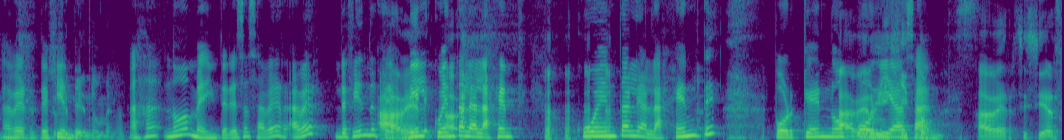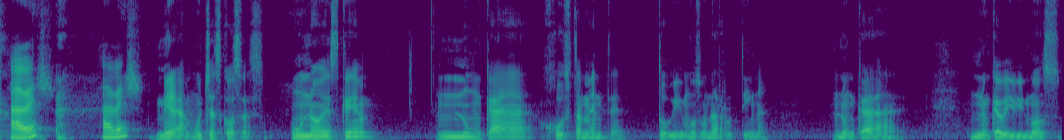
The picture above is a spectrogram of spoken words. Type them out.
A ver, defiéndete. ¿no? Ajá, no, me interesa saber. A ver, defiéndete. Dile, cuéntale a, la gente. cuéntale a la gente por qué no podías antes. A ver, sí es cierto. A ver, a ver. Mira, muchas cosas. Uno es que nunca justamente tuvimos una rutina, nunca, nunca vivimos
